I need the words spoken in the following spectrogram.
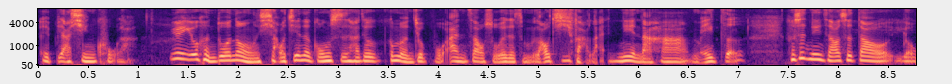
呃比较辛苦啦。因为有很多那种小间的公司，他就根本就不按照所谓的什么劳基法来，你也拿他没辙。可是你只要是到有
